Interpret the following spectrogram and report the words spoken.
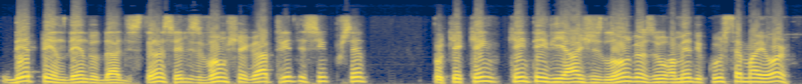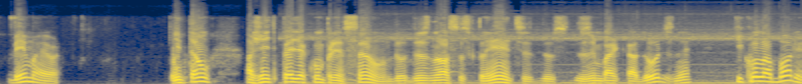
dependendo da distância, eles vão chegar a 35% porque quem, quem tem viagens longas, o aumento de custo é maior, bem maior. Então, a gente pede a compreensão do, dos nossos clientes, dos, dos, embarcadores, né? que colaborem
